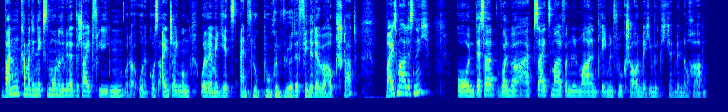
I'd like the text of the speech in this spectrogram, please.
wann kann man die nächsten Monate wieder gescheit fliegen oder ohne große Einschränkungen oder wenn man jetzt einen Flug buchen würde, findet er überhaupt statt? Weiß man alles nicht. Und deshalb wollen wir abseits mal von dem normalen Prämienflug schauen, welche Möglichkeiten wir noch haben.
